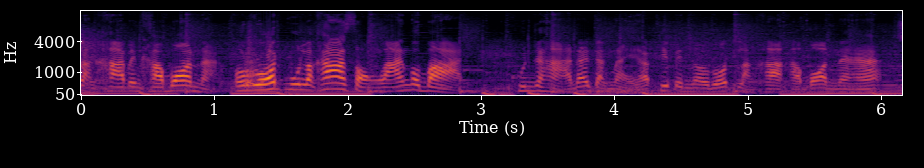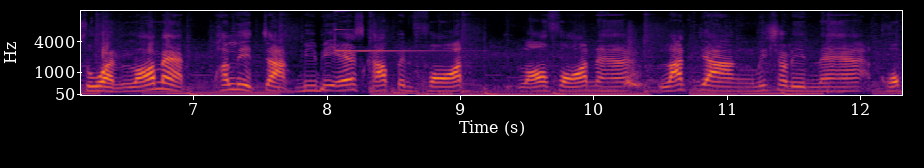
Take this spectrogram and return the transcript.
หลังคาเป็นคาร์บอนอะ รถมูลค่า 2 ล้านกว่าบาท คุณจะหาได้จากไหนครับ ที่เป็นรถหลังคาคาร์บอนนะฮะ ส่วนล้อแม็กผลิตจาก BBS ครับ เป็นฟอร์ดล้อฟอร์ดนะฮะรัดยางมิชลินนะฮะ ครบ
